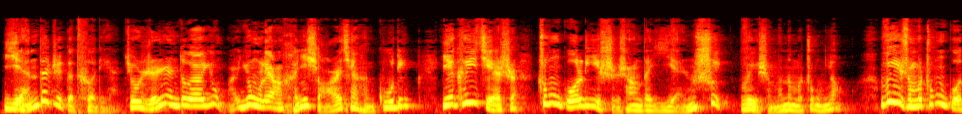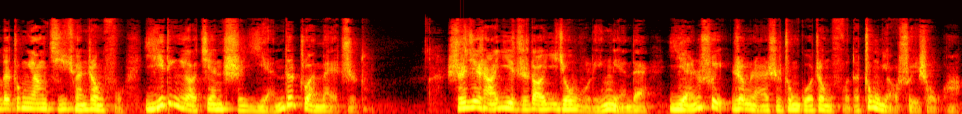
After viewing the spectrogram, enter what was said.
盐的这个特点就是人人都要用啊，用量很小，而且很固定，也可以解释中国历史上的盐税为什么那么重要，为什么中国的中央集权政府一定要坚持盐的专卖制度。实际上，一直到一九五零年代，盐税仍然是中国政府的重要税收啊。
